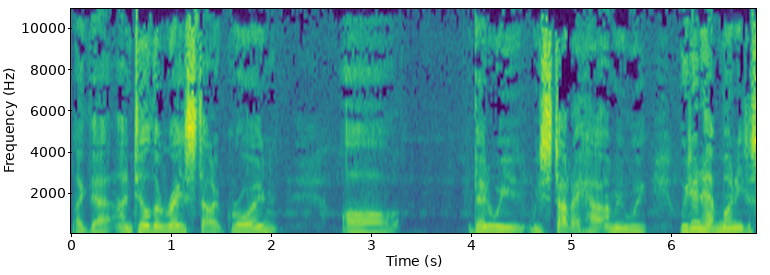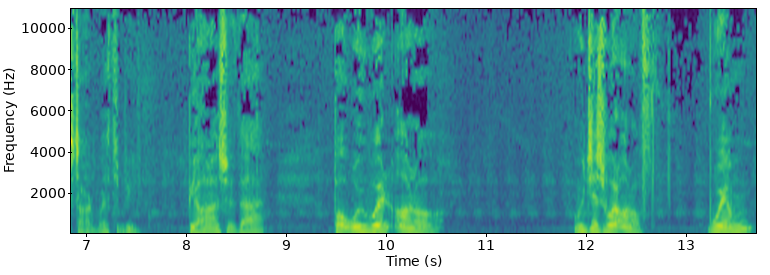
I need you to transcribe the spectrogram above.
like that until the race started growing. Uh, then we, we started, ha- I mean, we, we didn't have money to start with, to be, be honest with that. But we went on a, we just went on a whim.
